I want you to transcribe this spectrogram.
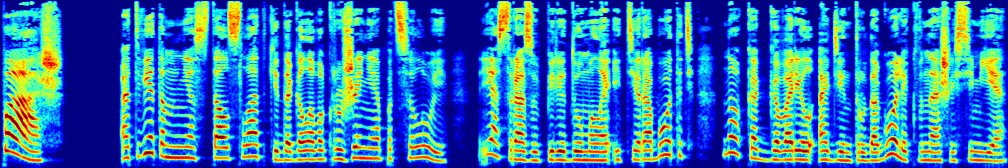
«Паш!» Ответом мне стал сладкий до головокружения поцелуй. Я сразу передумала идти работать, но, как говорил один трудоголик в нашей семье,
